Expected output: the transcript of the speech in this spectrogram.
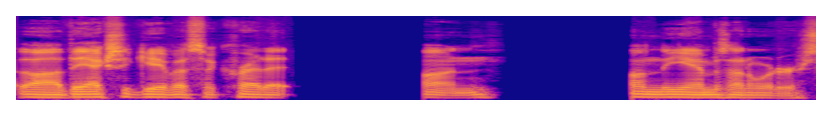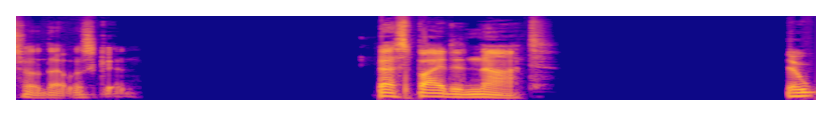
uh, they actually gave us a credit on on the Amazon order, so that was good. Best Buy did not. Nope.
